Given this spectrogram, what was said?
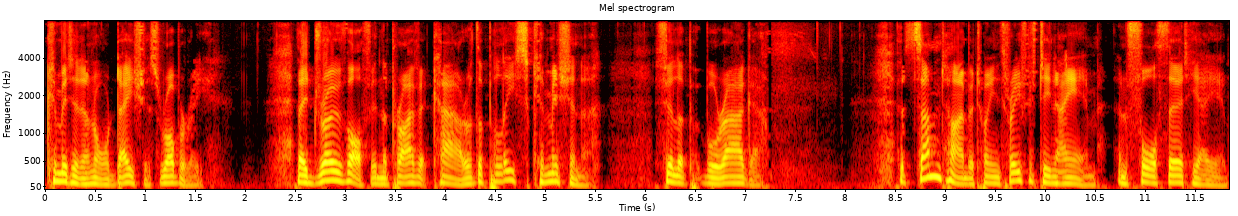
committed an audacious robbery. They drove off in the private car of the police commissioner, Philip Buraga. At some time between 3.15am and 4.30am,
